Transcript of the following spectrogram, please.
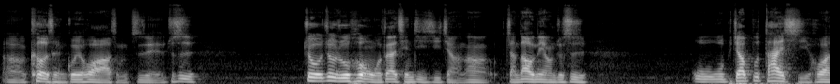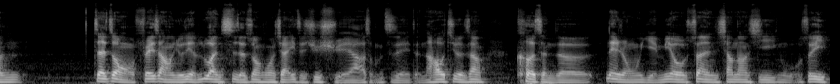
呃课程规划啊什么之类的，就是就就如同我在前几集讲那讲到那样，就是我我比较不太喜欢在这种非常有点乱世的状况下一直去学啊什么之类的，然后基本上课程的内容也没有算相当吸引我，所以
